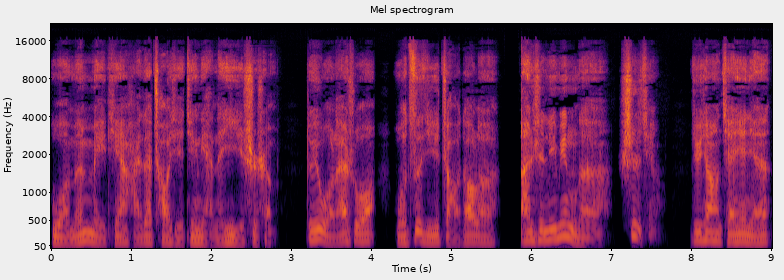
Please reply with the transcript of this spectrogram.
我们每天还在抄写经典的意义是什么？对于我来说，我自己找到了安身立命的事情。就像前些年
